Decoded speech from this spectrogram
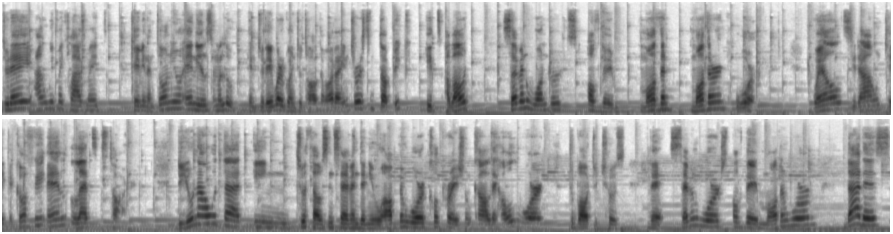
Today, I'm with my classmate Kevin Antonio and Ilse Malou, and today we're going to talk about an interesting topic. It's about seven wonders of the modern modern world. Well, sit down, take a coffee, and let's start. Do you know that in 2007, the new Open World Corporation called the whole world to vote to choose the seven words of the modern world? That is,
